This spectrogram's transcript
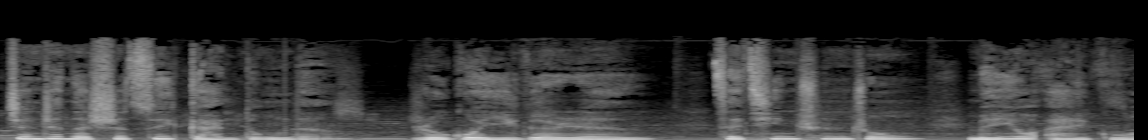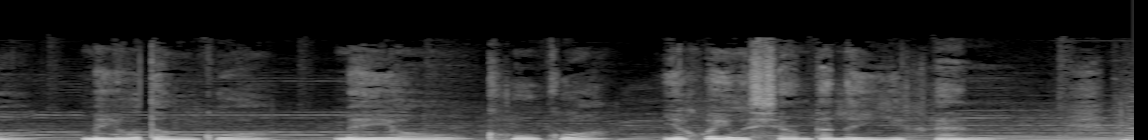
真正的是最感动的。如果一个人。在青春中没有爱过，没有等过，没有哭过，也会有相当的遗憾。和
